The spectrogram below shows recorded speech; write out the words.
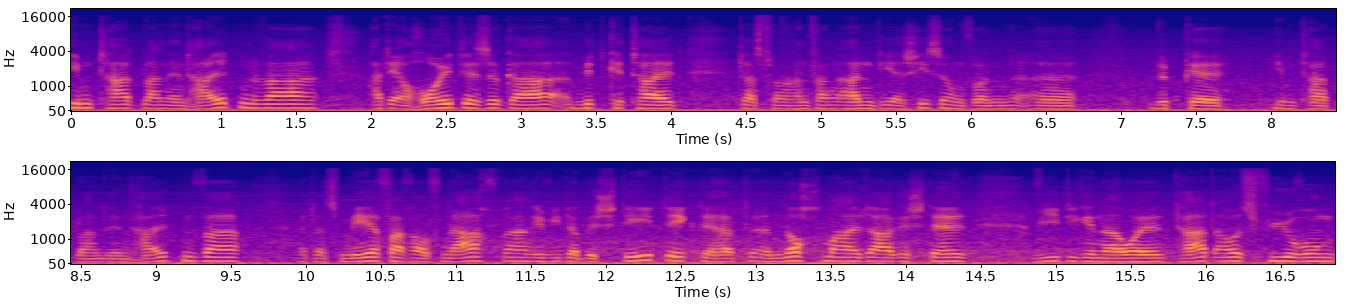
im Tatplan enthalten war, hat er heute sogar mitgeteilt, dass von Anfang an die Erschießung von äh, Lübcke im Tatplan enthalten war. Er hat das mehrfach auf Nachfrage wieder bestätigt. Er hat äh, nochmal dargestellt, wie die genaue Tatausführung,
